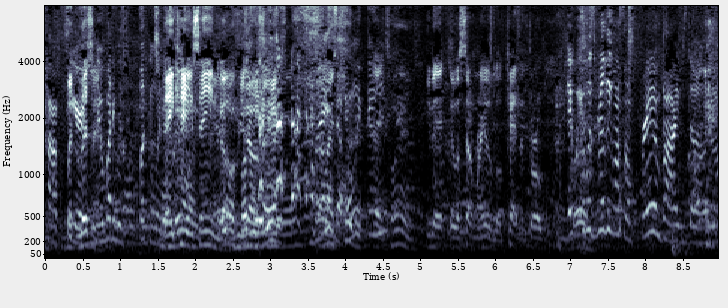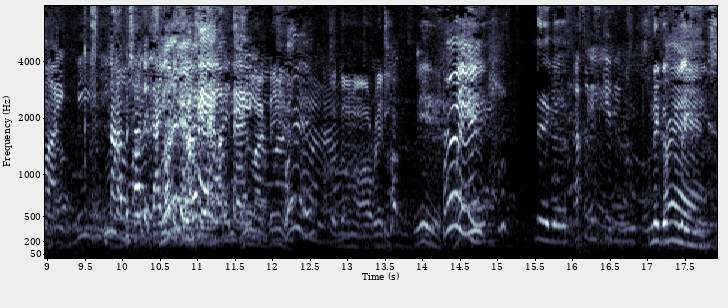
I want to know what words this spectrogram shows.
top But tier. listen, Nobody was fucking with They can't sing though. You know what I'm saying? But it's the only thing. You know, there was something right here, a little cat in the throat. It, it was really on some friend vibes though. Like we, you Nah, know, but you did that. You did that. Okay, okay. Like, damn, what's going on already? Nigga. That's what it's getting. Nigga, please.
